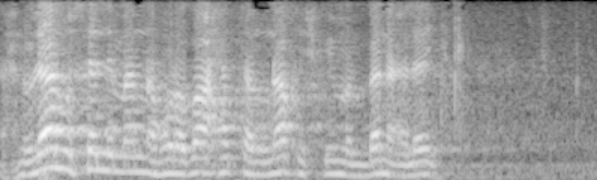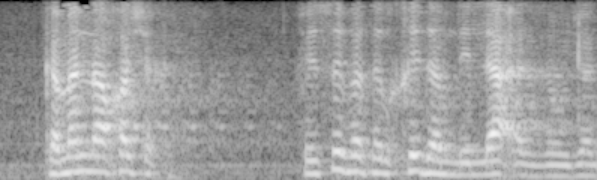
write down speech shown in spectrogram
نحن لا نسلم أنه رضاع حتى نناقش في من بنى عليه. كمن ناقشك في صفة القدم لله عز وجل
